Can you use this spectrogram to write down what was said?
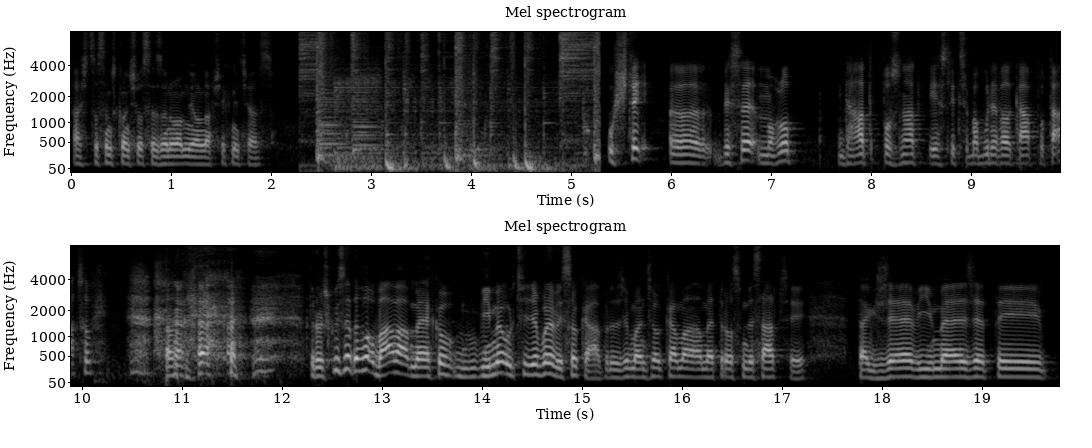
až co jsem skončil sezonu a měl na všechny čas. Už teď uh, by se mohlo dát poznat, jestli třeba bude velká potácovi? Trošku se toho obáváme, jako víme určitě, že bude vysoká, protože manželka má 1,83 m, takže víme, že ty eh,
